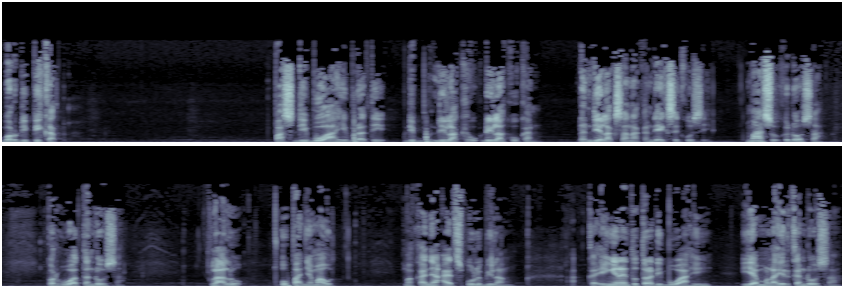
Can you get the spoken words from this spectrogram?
baru dipikat. Pas dibuahi berarti dilaku, dilakukan dan dilaksanakan, dieksekusi. Masuk ke dosa, perbuatan dosa. Lalu upahnya maut. Makanya ayat 10 bilang, keinginan itu telah dibuahi, ia melahirkan dosa.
